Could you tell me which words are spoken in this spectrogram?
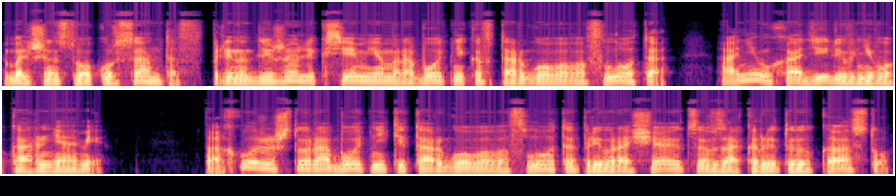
Большинство курсантов принадлежали к семьям работников торгового флота, они уходили в него корнями. Похоже, что работники торгового флота превращаются в закрытую касту,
